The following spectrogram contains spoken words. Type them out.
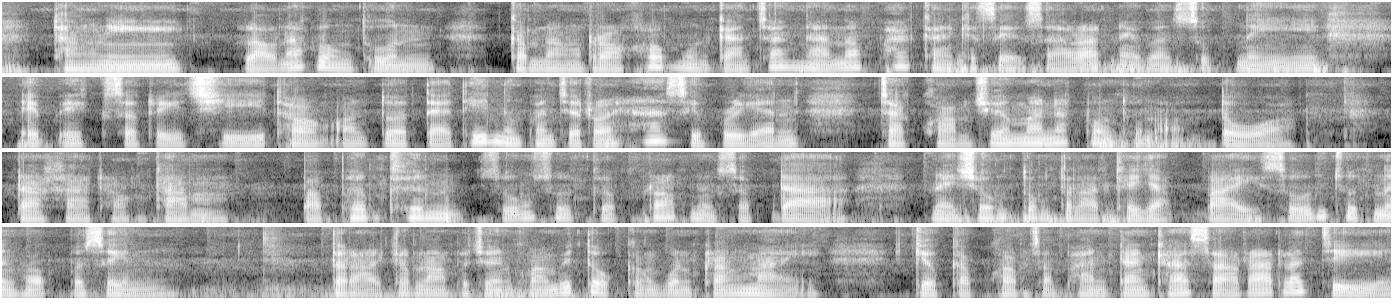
ๆ ทั้งนี้ เหล่านักลงทุนกำลังรอข้อมูลการจ้างงานนอกภาคการเกษตรสหรัฐในวันศุกร์นี้ FX สตรีชี้ทองอ่อนตัวแต่ที่ 1,750 เหรียญจากความเชื่อมั่นนักลงทุนอ่อนตัว ราคาทองคำปรับเพิ่มขึ้นสูงสุดเกือบรอบหนึ่งสัปดาห์ ในช่วงต้นตลาดขยับไป 0.16%ตลาดกำลังเผชิญความวิตกกังวลครั้งใหม่ เกี่ยวกับความสัมพันธ์การค้าสหรัฐและจีน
